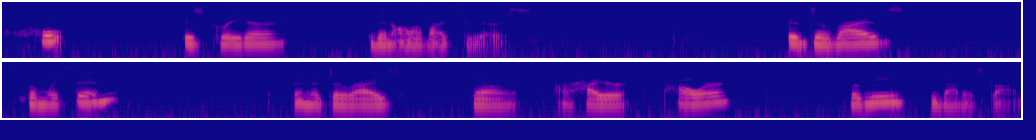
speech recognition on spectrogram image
Hope is greater than all of our fears. It derives from within and it derives from our higher power, for me, that is God.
